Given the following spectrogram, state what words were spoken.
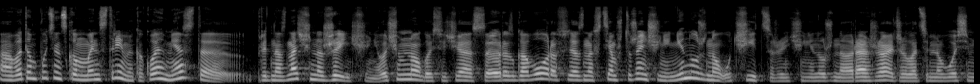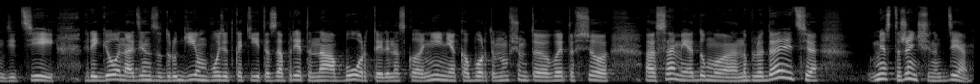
А в этом путинском мейнстриме какое место предназначено женщине? Очень много сейчас разговоров, связанных с тем, что женщине не нужно учиться, женщине нужно рожать, желательно 8 детей. Регионы один за другим вводят какие-то запреты на аборт или на склонение к абортам. Ну, в общем-то, вы это все а, сами, я думаю, наблюдаете. Место женщины где?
